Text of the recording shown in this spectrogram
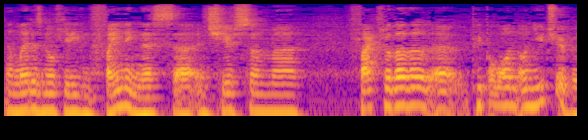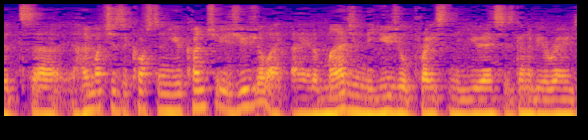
and let us know if you're even finding this uh, and share some uh, facts with other uh, people on, on YouTube. It's uh, how much is it costing in your country as usual? I, I imagine the usual price in the US is going to be around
